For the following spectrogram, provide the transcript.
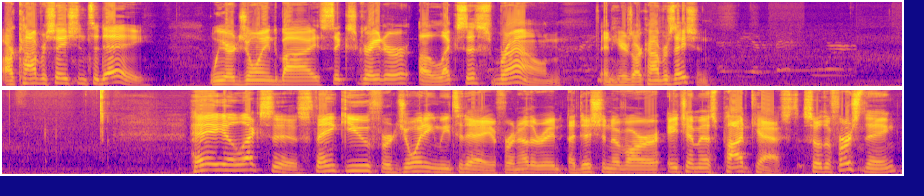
Our conversation today, we are joined by sixth grader Alexis Brown. And here's our conversation. Hey, Alexis, thank you for joining me today for another edition of our HMS podcast. So, the first thing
